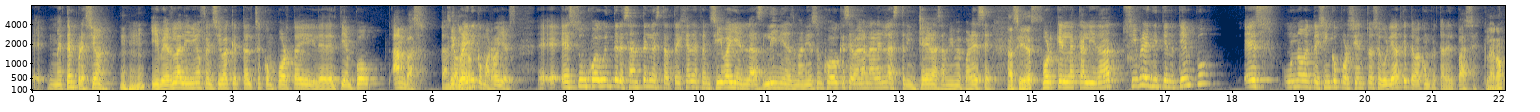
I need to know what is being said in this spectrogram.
eh, meten presión. Y ver la línea ofensiva qué tal se comporta y le dé el tiempo, ambas, tanto Sí, a claro. Brady como a Rogers. Eh, eh, es un juego interesante en la estrategia defensiva y en las líneas, man. Y es un juego que se va a ganar en las trincheras, a mí me parece. Así es. Porque la calidad, si Brady tiene tiempo, es un 95% de seguridad que te va a completar el pase. Claro.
